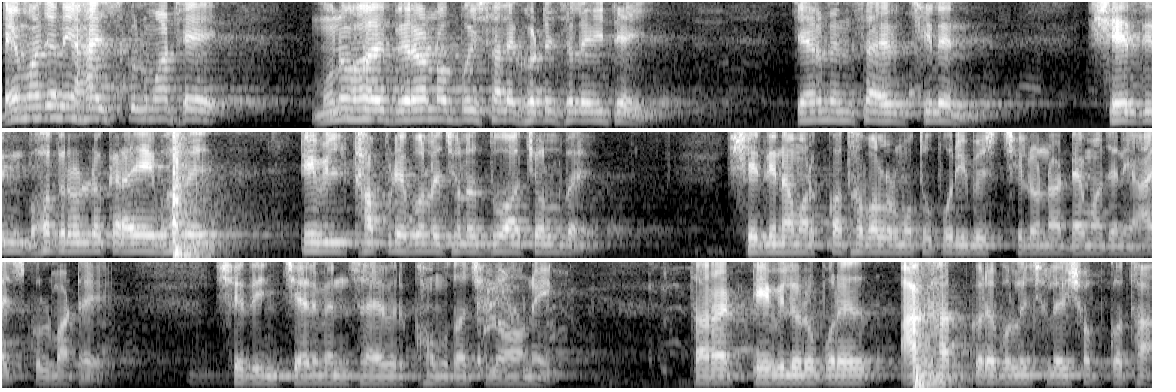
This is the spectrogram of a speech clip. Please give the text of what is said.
ডেমাজানি হাই স্কুল মাঠে মনে হয় বিরানব্বই সালে ঘটেছিল এইটাই। চেয়ারম্যান সাহেব ছিলেন, সেদিন ভদ্রলোকেরা এইভাবে টেবিল থাপড়ে বলেছিল, দোয়া চলবে। সেদিন আমার কথা বলার মতো পরিবেশ ছিল না ডেমাজানি হাই স্কুল মাঠে। সেদিন চেয়ারম্যান সাহেবের ক্ষমতা ছিল অনেক। তারা টেবিলের উপরে আঘাত করে বলেছিল এইসব কথা।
